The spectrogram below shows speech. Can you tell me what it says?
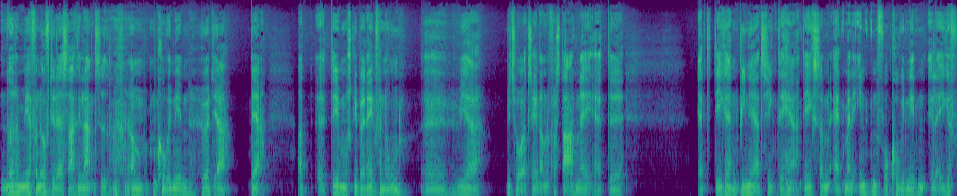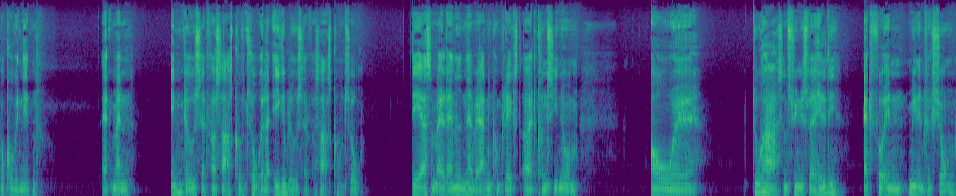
noget af det mere fornuftige, der er sagt i lang tid om, om covid-19, hørte jeg der. Og øh, det er måske banalt for nogen. Øh, vi har vi to har talt om det fra starten af, at, øh, at det ikke er en binær ting, det her. Det er ikke sådan, at man enten får covid-19 eller ikke får covid-19. At man enten bliver udsat for SARS-CoV-2 eller ikke bliver udsat for SARS-CoV-2. Det er som alt andet i den her verden komplekst og et kontinuum. Og øh, du har sandsynligvis været heldig at få en mild infektion,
